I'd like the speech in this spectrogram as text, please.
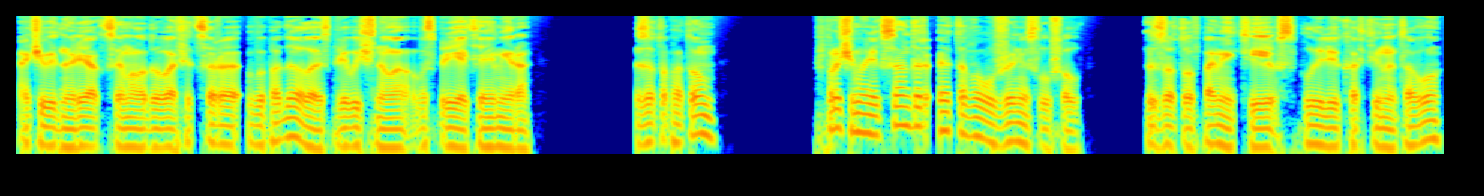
Очевидно, реакция молодого офицера выпадала из привычного восприятия мира. Зато потом... Впрочем, Александр этого уже не слушал. Зато в памяти всплыли картины того,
